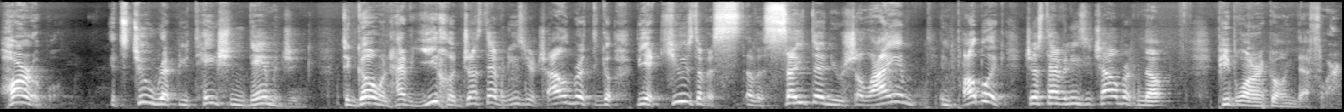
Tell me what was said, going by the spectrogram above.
horrible. It's too reputation damaging to go and have yichud, just to have an easier childbirth, to go be accused of a, of a saita in Yerushalayim in public, just to have an easy childbirth. No, people aren't going that far.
